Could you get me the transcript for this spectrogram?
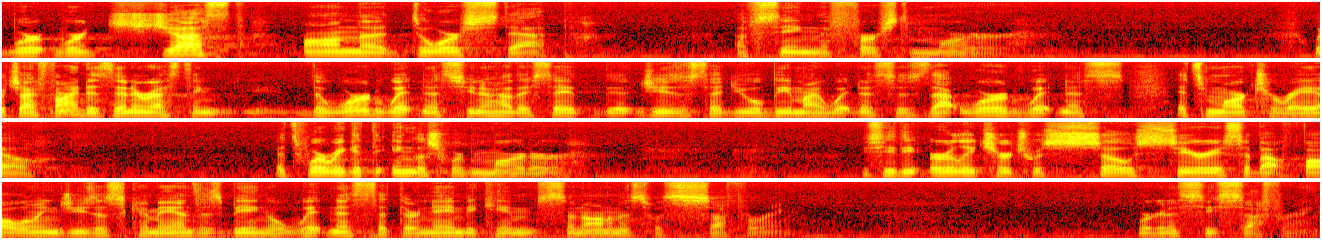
We're, we're just on the doorstep of seeing the first martyr, which I find is interesting. The word witness, you know how they say, Jesus said, You will be my witnesses. That word witness, it's martyreo. It's where we get the English word martyr. You see, the early church was so serious about following Jesus' commands as being a witness that their name became synonymous with suffering. We're going to see suffering.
